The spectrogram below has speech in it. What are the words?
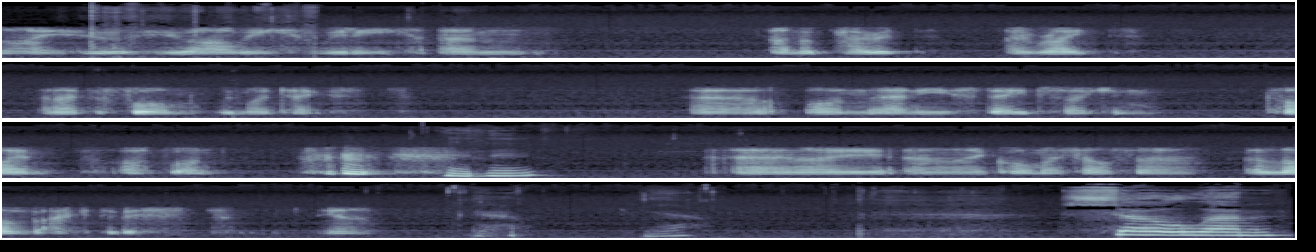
yeah, who am I? Who who are we really? Um, I'm a poet. I write and I perform with my texts uh, on any stage I can climb up on. Mm-hmm. and I and I call myself a, a love activist. Yeah. Yeah, yeah. So, um,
